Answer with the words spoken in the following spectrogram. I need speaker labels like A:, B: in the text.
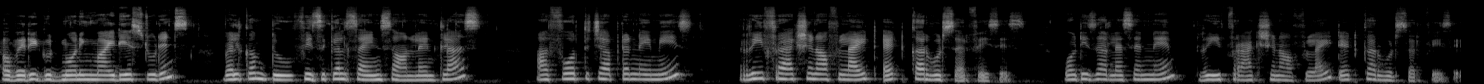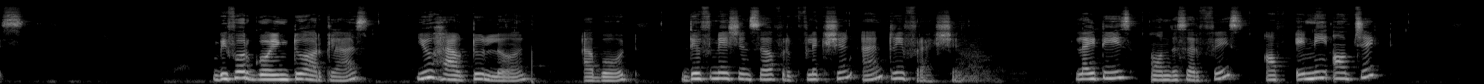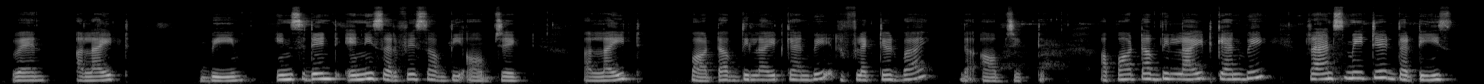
A: A very good morning, my dear students. Welcome to Physical Science online class. Our fourth chapter name is Refraction of Light at Curved Surfaces. What is our lesson name? Refraction of Light at Curved Surfaces. Before going to our class, you have to learn about definitions of reflection and refraction. Light is on the surface of any object when a light beam. Incident any surface of the object. A light part of the light can be reflected by the object. A part of the light can be transmitted that is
